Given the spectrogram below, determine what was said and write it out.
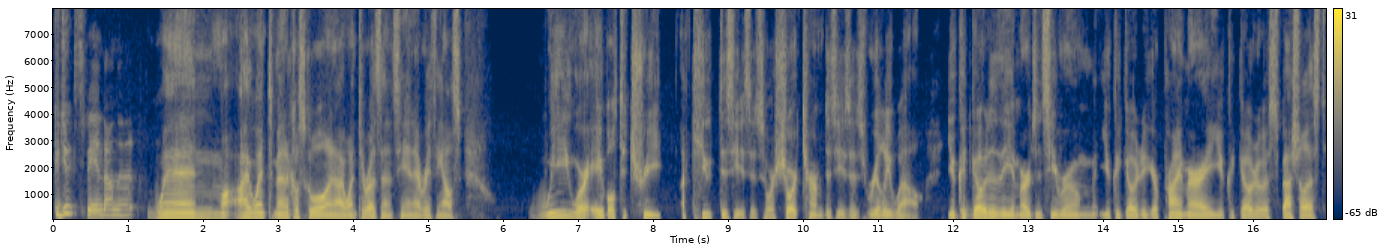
Could you expand on that? When I went to medical school and I went to residency and everything else, we were able to treat acute diseases or short term diseases really well. You could go to the emergency room, you could go to your primary, you could go to a specialist,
